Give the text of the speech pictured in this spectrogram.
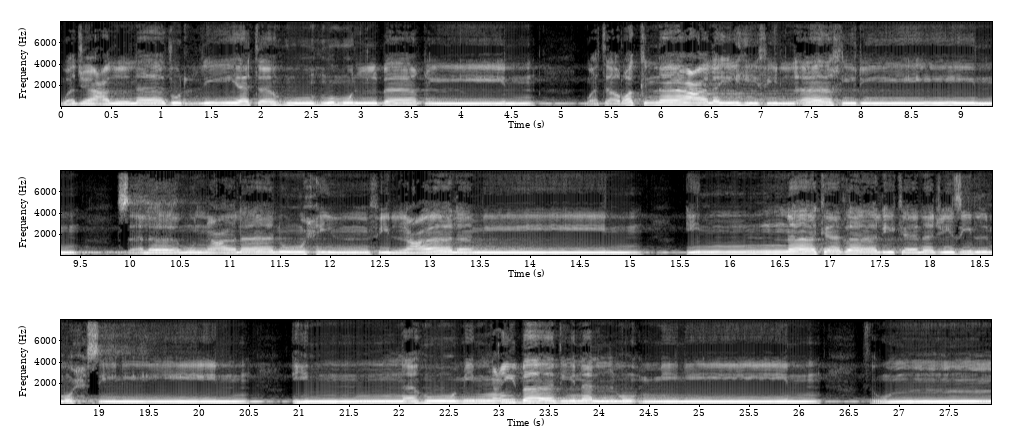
وجعلنا ذريته هم الباقين وتركنا عليه في الآخرين. سلام على نوح في العالمين. إنا كذلك نجزي المحسنين. إنه من عبادنا المؤمنين. ثم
